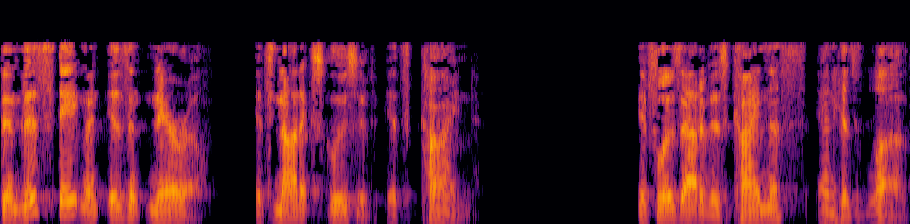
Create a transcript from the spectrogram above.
then this statement isn't narrow. It's not exclusive. It's kind. It flows out of his kindness and his love.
